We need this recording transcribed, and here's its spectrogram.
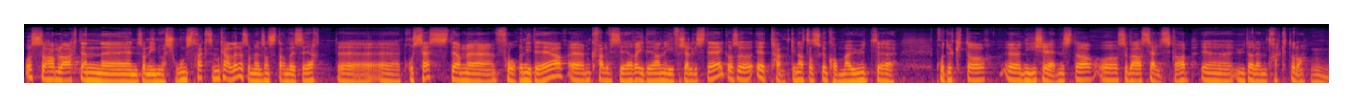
Og så har vi lagd en, en, sånn innovasjonstrakt, som vi kaller det, som er en sånn standardisert eh, prosess der vi får inn ideer, eh, kvalifiserer ideene i forskjellige steg, og så er tanken at det skal komme ut uh, produkter, eh, nye tjenester og sågar selskap eh, ut av denne trakta. Mm.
